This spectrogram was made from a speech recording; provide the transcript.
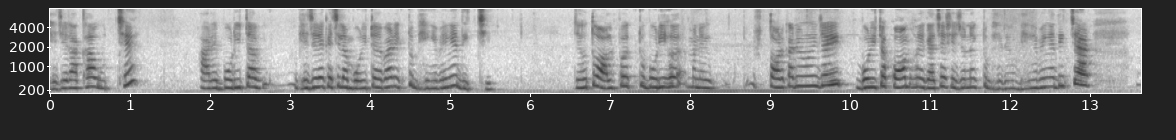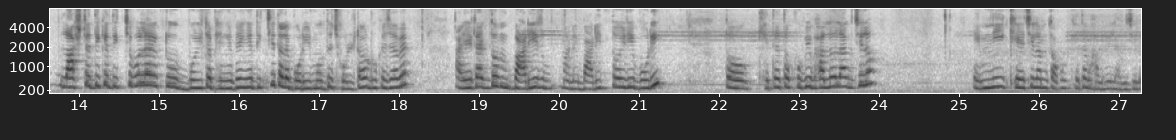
ভেজে রাখা উচ্ছে। আর বড়িটা ভেজে রেখেছিলাম, বড়িটা এবার একটু ভেঙে ভেঙে দিচ্ছি। যেহেতু অল্প একটু বড়ি হয়ে মানে তরকারি অনুযায়ী বড়িটা কম হয়ে গেছে, সেজন্য একটু ভেঙে ভেঙে দিচ্ছে। আর লাস্টের দিকে দিচ্ছে বলে একটু বড়িটা ভেঙে ভেঙে দিচ্ছি, তাহলে বড়ির মধ্যে ঝোলটাও ঢুকে যাবে। আর এটা একদম বাড়ির মানে বাড়ির তৈরি বড়ি। তো খেতে তো খুবই ভালো লাগছিল। এমনি খেয়েছিলাম, তখন খেতে ভালোই লাগছিল।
